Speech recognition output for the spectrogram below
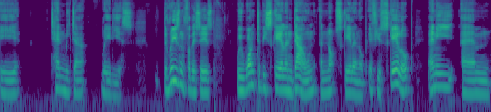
a 10 meter radius. The reason for this is we want to be scaling down and not scaling up. If you scale up, any um,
